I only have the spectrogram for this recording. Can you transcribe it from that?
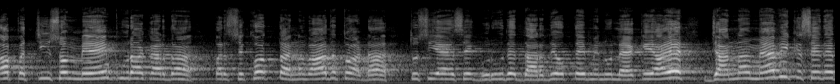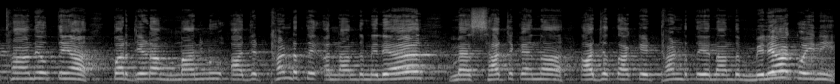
ਆ 2500 ਮੈਂ ਹੀ ਪੂਰਾ ਕਰਦਾ। ਪਰ ਸਿੱਖੋ, ਧੰਨਵਾਦ ਤੁਹਾਡਾ। ਤੁਸੀਂ ਐਸੇ ਗੁਰੂ ਦੇ ਦਰ ਦੇ ਉੱਤੇ ਮੈਨੂੰ ਲੈ ਕੇ ਆਏ। ਜਾਨਾ ਮੈਂ ਵੀ ਕਿਸੇ ਦੇ ਥਾਂ ਦੇ ਉੱਤੇ ਆ ਪਰ ਜਿਹੜਾ ਮਨ ਨੂੰ ਅੱਜ ਠੰਡ ਤੇ ਆਨੰਦ ਮਿਲਿਆ ਮੈਂ ਸੱਚ ਕਹਿਣਾ ਅੱਜ ਤੱਕ ਇਹ ਠੰਡ ਤੇ ਆਨੰਦ ਮਿਲਿਆ ਕੋਈ ਨਹੀਂ,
